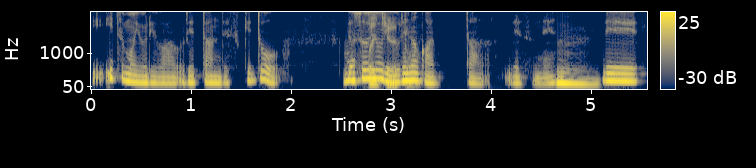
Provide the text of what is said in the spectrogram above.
いいつもよりは売れたんですけど、予想より売れなかったですね。うん。で、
